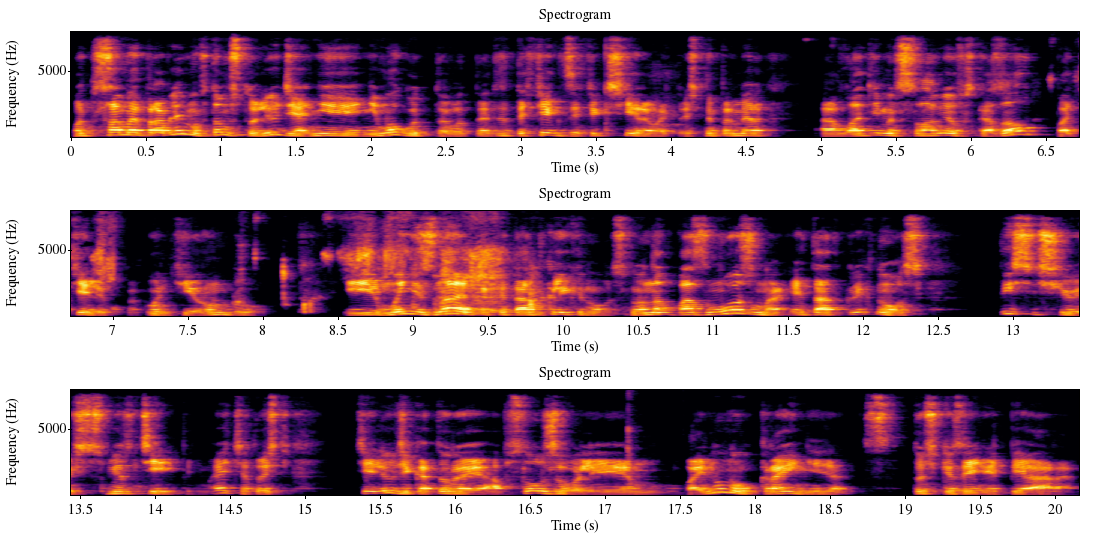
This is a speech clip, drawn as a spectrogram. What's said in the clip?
вот самая проблема в том, что люди, они не могут вот этот эффект зафиксировать. То есть, например, а, Владимир Соловьев сказал по телеку какую-нибудь ерунду, и мы не знаем, как это откликнулось, но, возможно, это откликнулось тысячу смертей, понимаете? То есть те люди, которые обслуживали войну на Украине с точки зрения пиара,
